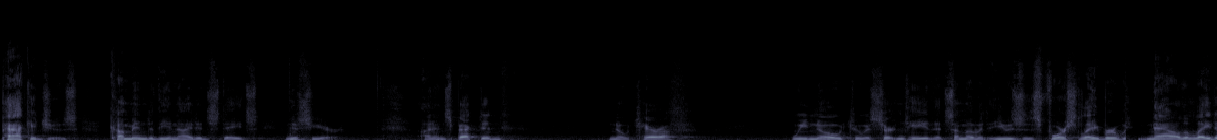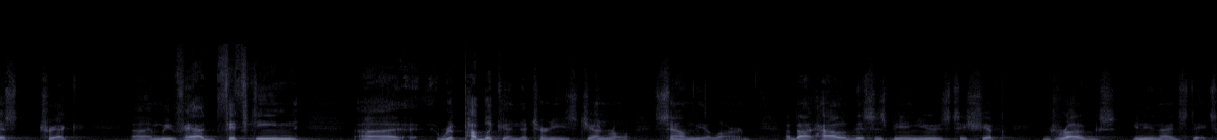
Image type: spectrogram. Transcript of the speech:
packages come into the United States this year uninspected, no tariff. We know to a certainty that some of it uses forced labor. Now, the latest trick, uh, and we've had 15 uh, Republican attorneys general sound the alarm about how this is being used to ship drugs in the United States,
